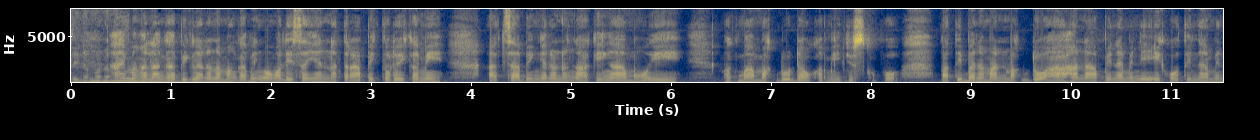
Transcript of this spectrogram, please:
Tingnan mo naman. Ay, mga langga, bigla na naman kaming umalis. Ayan, na traffic tuloy kami. At sabing gano'n ng aking amo, eh, magmamakdo daw kami. Diyos ko po. Pati ba naman makdo, hahanapin namin, iikotin namin.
